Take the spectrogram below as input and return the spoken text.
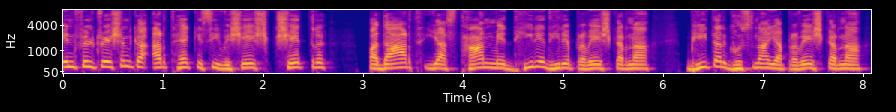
इन्फिल्ट्रेशन का अर्थ है किसी विशेष क्षेत्र, पदार्थ या स्थान में धीरे धीरे प्रवेश करना, भीतर घुसना या प्रवेश करना,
